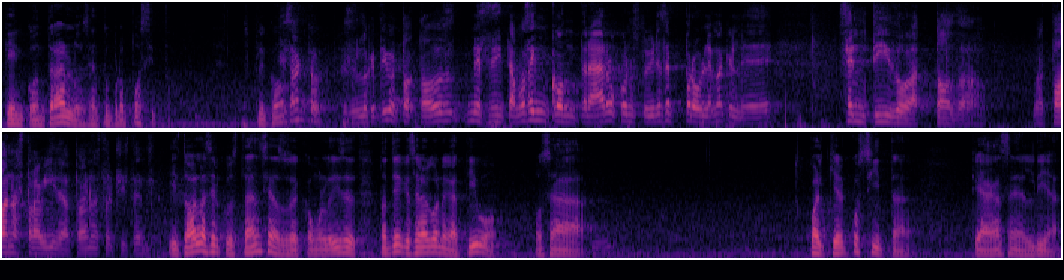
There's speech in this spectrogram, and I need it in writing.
que encontrarlo, o sea, tu propósito. ¿Me explico? Exacto, eso es lo que te digo. todos necesitamos encontrar o construir ese problema que le dé sentido a todo, a toda nuestra vida, a toda nuestra existencia. Y todas las circunstancias, o sea, como lo dices, no tiene que ser algo negativo. O sea, cualquier cosita que hagas en el día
